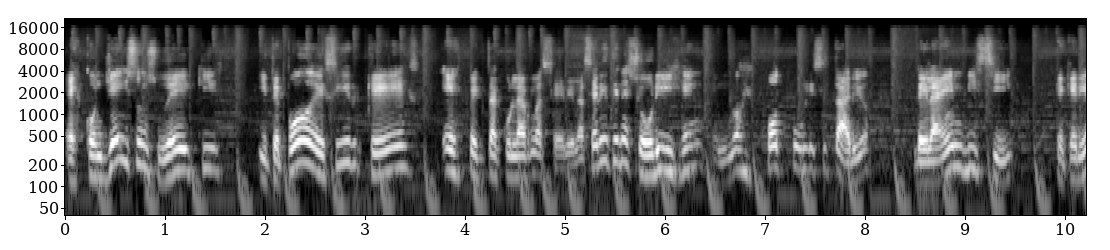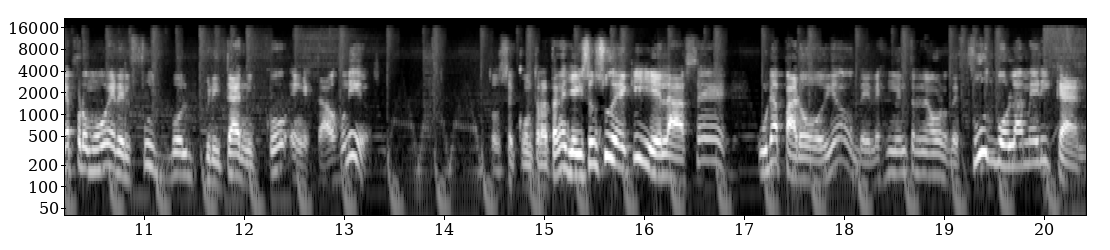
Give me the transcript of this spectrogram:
Es con Jason Sudeikis, y te puedo decir que es espectacular la serie. La serie tiene su origen en unos spots publicitarios de la NBC que quería promover el fútbol británico en Estados Unidos. Entonces contratan a Jason Sudeikis y él hace una parodia donde él es un entrenador de fútbol americano,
